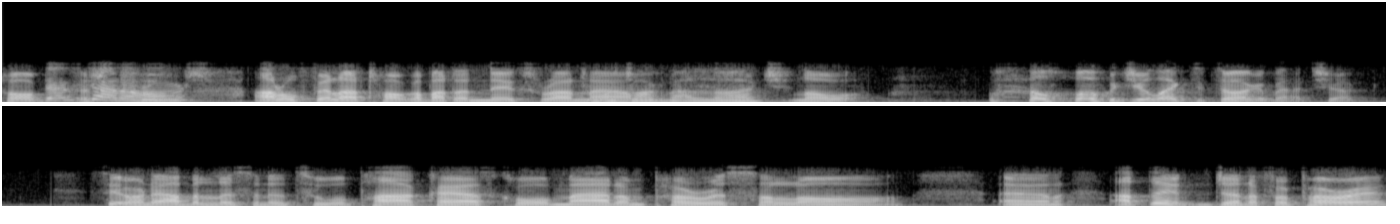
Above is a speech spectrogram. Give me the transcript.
talk. That's it's kinda true. harsh. I don't feel I talk about the Knicks right You now. want to talk about lunch? no, what would you like to talk about, Chuck? See, Ernie, I've been listening to a podcast called Madame Perry Salon, and I think Jennifer Perry,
